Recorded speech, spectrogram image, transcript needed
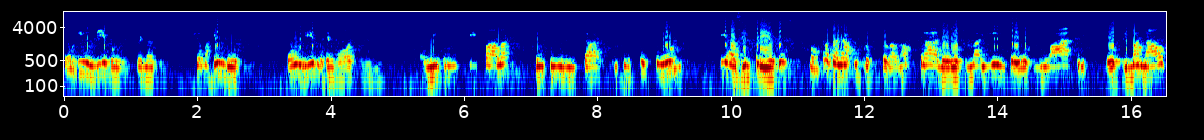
Eu li um livro, Fernando, chama Remote. É um livro remote, é um livro que fala do, do, da, do futuro que as empresas vão trabalhar com um profissional na Austrália, outro na Índia, outro no Acre, outro em Manaus.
